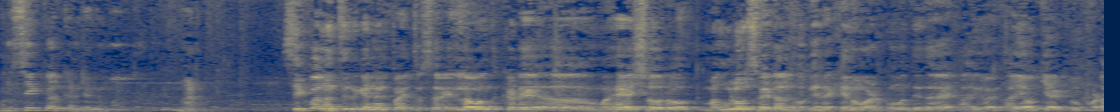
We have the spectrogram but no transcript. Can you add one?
ಒಂದು ಸೀಕ್ವೆಲ್ ಕಂಟಿನ್ಯೂ ಮಾಡ್ತಾ ಇದ್ದೀನಿ ಮಾಡ್ತೀನಿ. ಸೀಕ್ವಲ್ ಅಂತಿದ್ದಕ್ಕೆ ನೆನಪಾಯ್ತು ಸರ್. ಎಲ್ಲ ಒಂದ್ ಕಡೆ ಮಹೇಶ್ ಅವರು ಮಂಗಳೂರು ಸೈಡ್ ಅಲ್ಲಿ ಹೋಗಿ ರೆಕೆನೋ ಮಾಡ್ಕೊಂಡ್ ಬಂದಿದ್ದಾರೆ. ಅಯೋ- ಅಯೋಗ್ಯ ಟೂ ಕೂಡ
